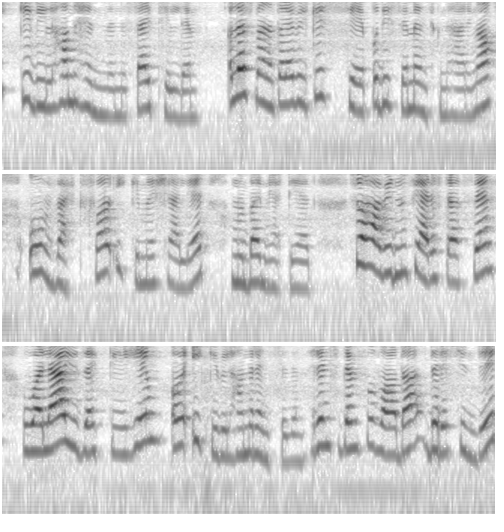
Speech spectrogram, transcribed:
ikke vil han henvende seg til dem. Allah SWT vil ikke se på disse menneskene her engang, og i hvert fall ikke med kjærlighet og med barmhjertighet. Så har vi den fjerde straffen, «Wala yuzakihim», og ikke vil han rense dem. Rense dem for hva da? Deres synder.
